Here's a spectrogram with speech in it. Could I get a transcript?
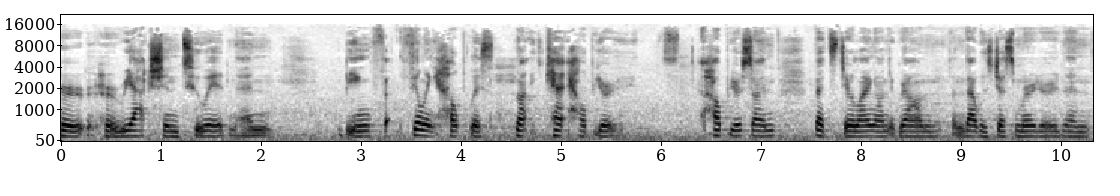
her, her reaction to it and being feeling helpless, not can't help your help your son that's still lying on the ground and that was just murdered and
